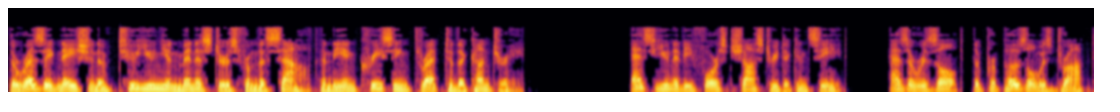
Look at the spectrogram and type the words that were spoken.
the resignation of two union ministers from the South and the increasing threat to the country's unity forced Shastri to concede. As a result, the proposal was dropped,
